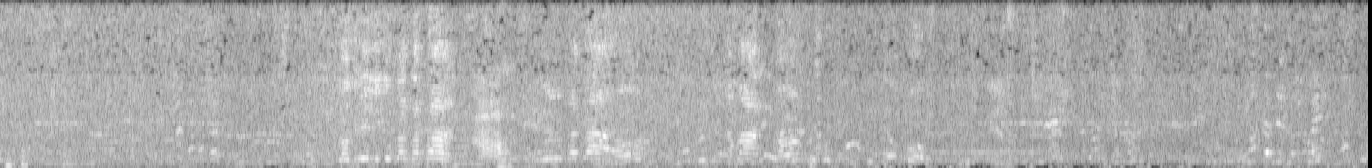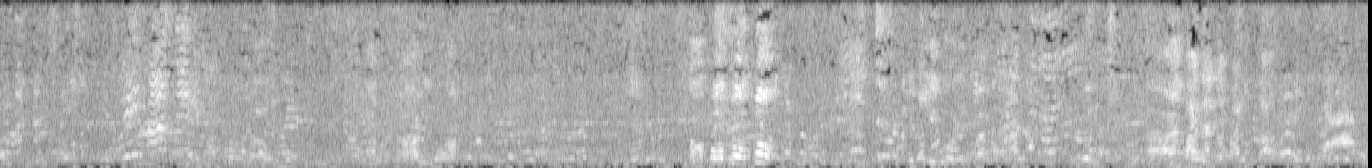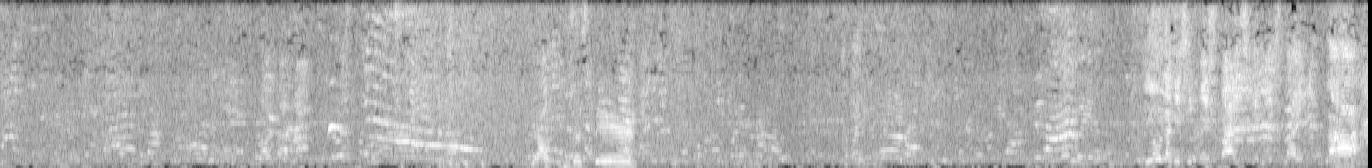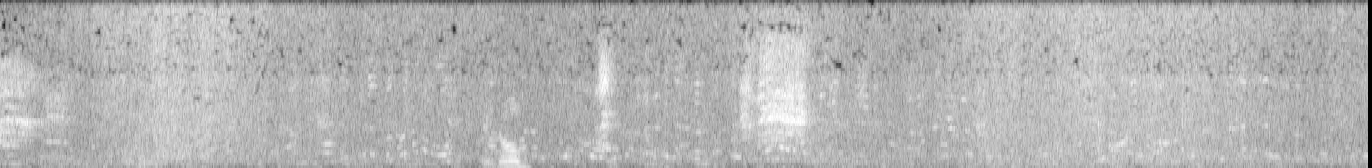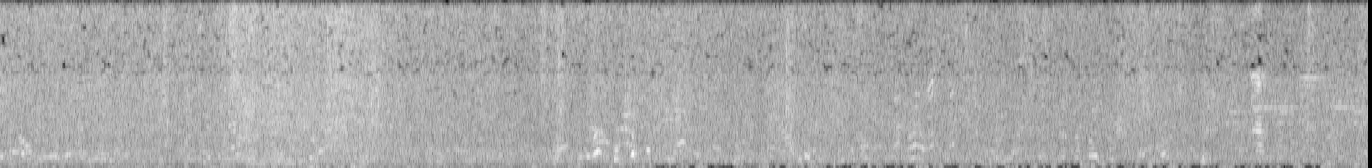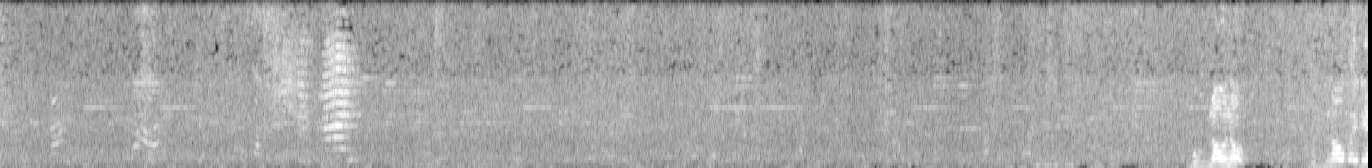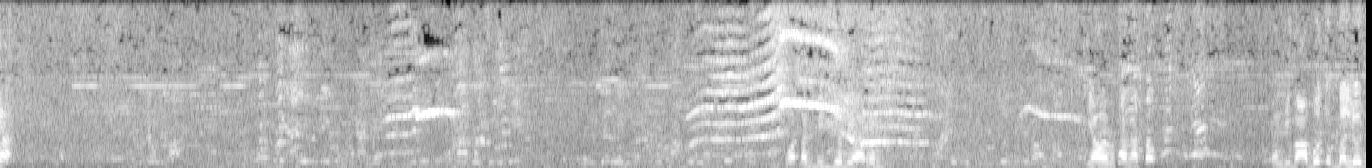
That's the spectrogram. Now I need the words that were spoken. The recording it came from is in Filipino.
Bata, bata, bata. In the stair. Ayaw lagi si Pes Balis kay Mes Line. Ka! Inom. Bugnaw no? Bugnaw kay diha. Wa tag video diha ron. Yaw ruta na to. Kan di maabot og balod.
